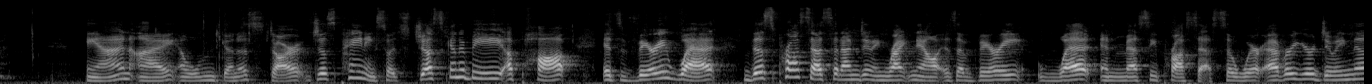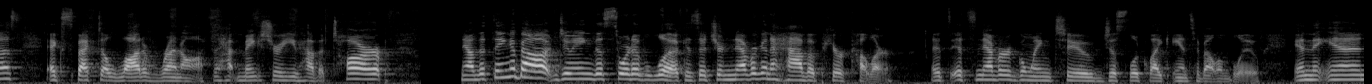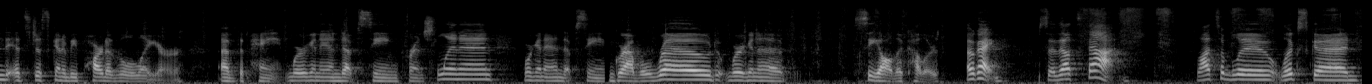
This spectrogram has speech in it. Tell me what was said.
and I am gonna start just painting. So it's just gonna be a pop. It's very wet this process that I'm doing right now is a very wet and messy process. So wherever you're doing this, expect a lot of runoff. Make sure you have a tarp. Now the thing about doing this sort of look is that you're never gonna have a pure color. It's, it's never going to just look like antebellum blue. In the end, it's just gonna be part of the layer of the paint. We're gonna end up seeing French linen. We're gonna end up seeing gravel road. We're gonna see all the colors. Okay, so that's that. Lots of blue, looks good.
